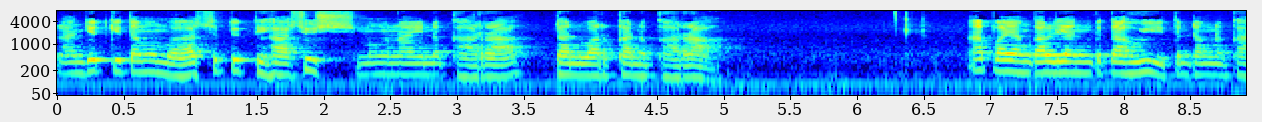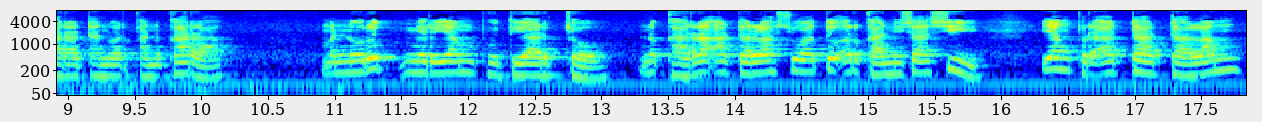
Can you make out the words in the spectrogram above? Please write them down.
Lanjut kita membahas studi khusus mengenai negara dan warga negara. Apa yang kalian ketahui tentang negara dan warga negara? Menurut Miriam Budiarjo, negara adalah suatu organisasi yang berada dalam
